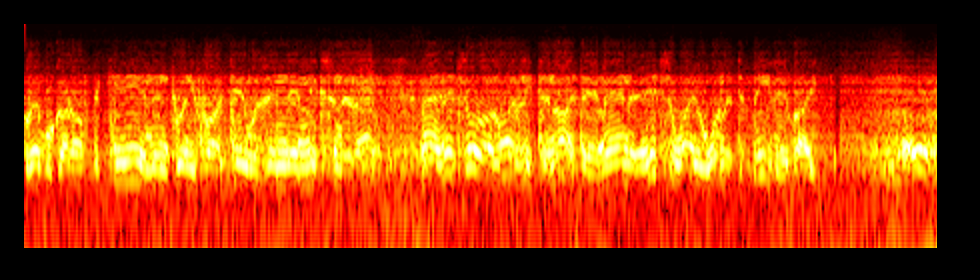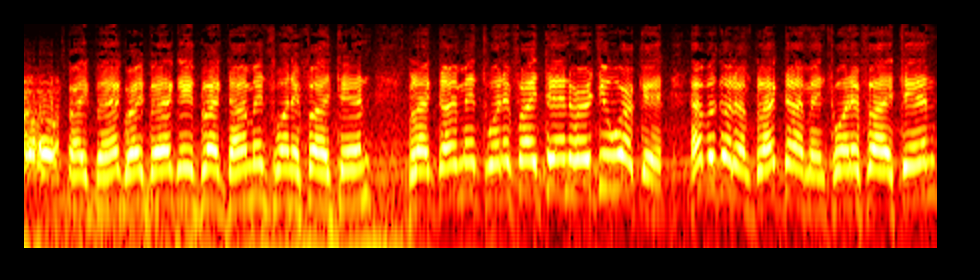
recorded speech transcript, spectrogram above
Rebel got off the key and then 2510 was in there mixing it up. Man, it's all lively tonight there, man. It's the way we want it to be there, mate. Right back, right back. Hey, Black Diamond 2510. Black Diamond 2510, heard you work it. Have a good one, Black Diamond 2510.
